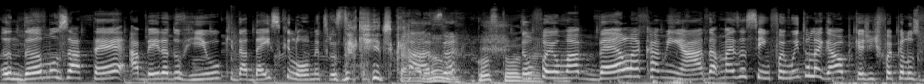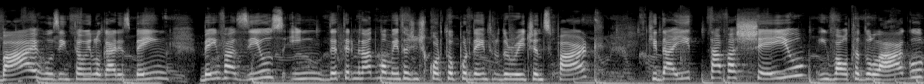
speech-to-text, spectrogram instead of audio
andamos até a beira do rio, que dá 10 quilômetros daqui de casa. Caramba. Gostoso. Então né? foi uma bela caminhada, mas assim, foi muito legal, porque a gente foi pelos bairros, então em lugares bem, bem vazios. Em determinado momento a gente cortou por dentro do Regent's Park, que daí tava cheio em volta do lago,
